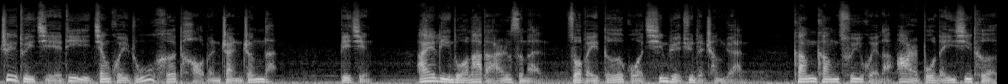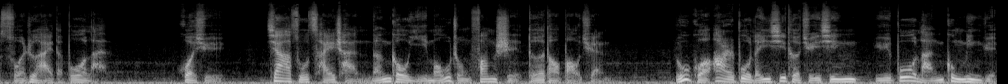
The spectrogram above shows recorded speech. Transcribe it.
这对姐弟将会如何讨论战争呢？毕竟，埃莉诺拉的儿子们作为德国侵略军的成员。刚刚摧毁了阿尔布雷希特所热爱的波兰，或许家族财产能够以某种方式得到保全。如果阿尔布雷希特决心与波兰共命运，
